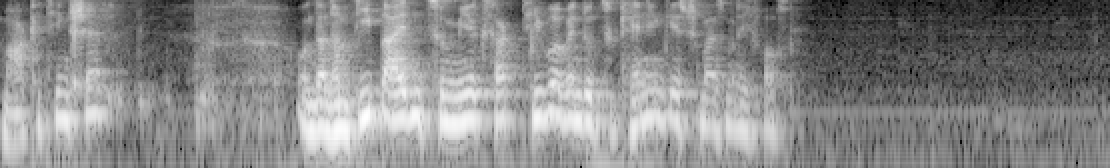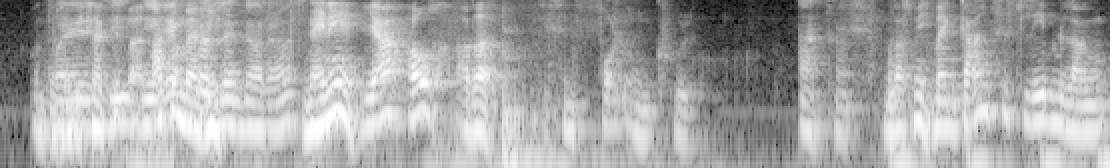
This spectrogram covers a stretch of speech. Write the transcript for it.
Marketingchef. Und dann haben die beiden zu mir gesagt, Tibor, wenn du zu Canyon gehst, schmeißen wir dich raus. Und dann habe ich gesagt, warte mal, wie? Nee, nee, ja, auch, aber die sind voll uncool. Ach krass. Und was mich mein ganzes Leben lang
